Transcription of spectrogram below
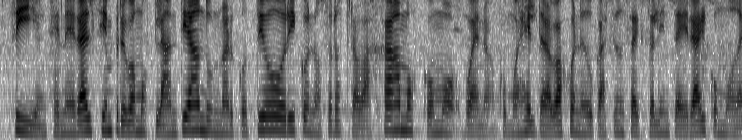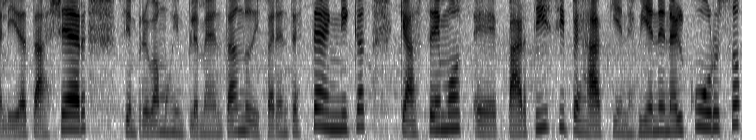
Sí, en general siempre vamos planteando un marco teórico, nosotros trabajamos como, bueno, como es el trabajo en educación sexual integral con modalidad taller, siempre vamos implementando diferentes técnicas que hacemos eh, partícipes a quienes vienen al curso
